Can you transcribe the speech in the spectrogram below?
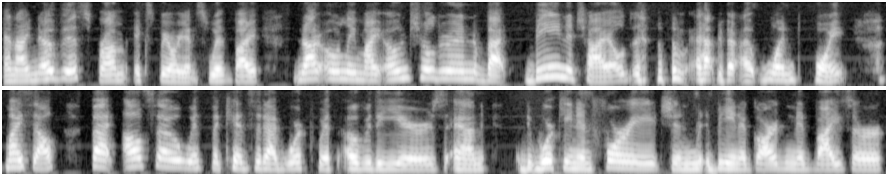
And I know this from experience with by not only my own children, but being a child at, at one point myself, but also with the kids that I've worked with over the years and working in 4 H and being a garden advisor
